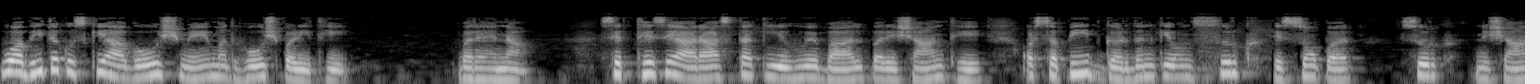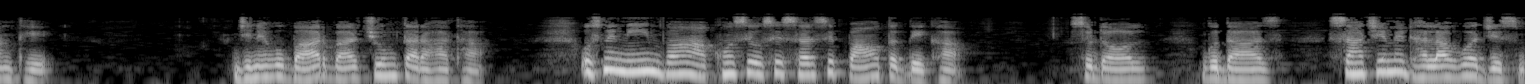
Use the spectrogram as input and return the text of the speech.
وہ ابھی تک اس کی آگوش میں مدہوش پڑی تھی۔ برہنا ستھے سے آراستہ کیے ہوئے بال پریشان تھے اور سپید گردن کے ان سرخ حصوں پر سرخ نشان تھے، جنہیں وہ بار بار چومتا رہا تھا۔ اس نے نیم وہاں آنکھوں سے اسے سر سے پاؤں تک دیکھا۔ سڈول، گداز، سانچے میں ڈھلا ہوا جسم،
